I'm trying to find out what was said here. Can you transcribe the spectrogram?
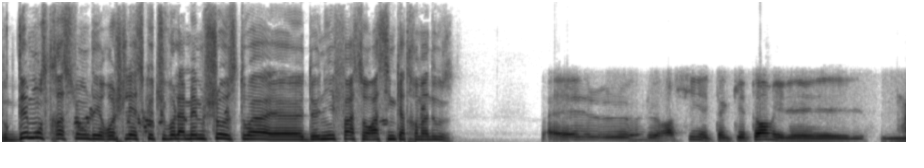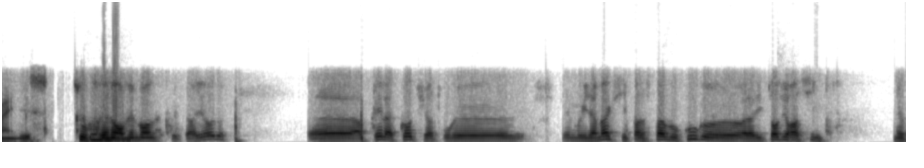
donc démonstration des Rochelais. Est-ce que tu vois la même chose, toi, euh, Denis, face au Racing 92 le, le Racing est inquiétant, mais il, est, il souffre énormément de cette période. Euh, après, la cote, j'ai trouvé. Même Winamax, il ne pense pas beaucoup à la victoire du Racing. Non,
